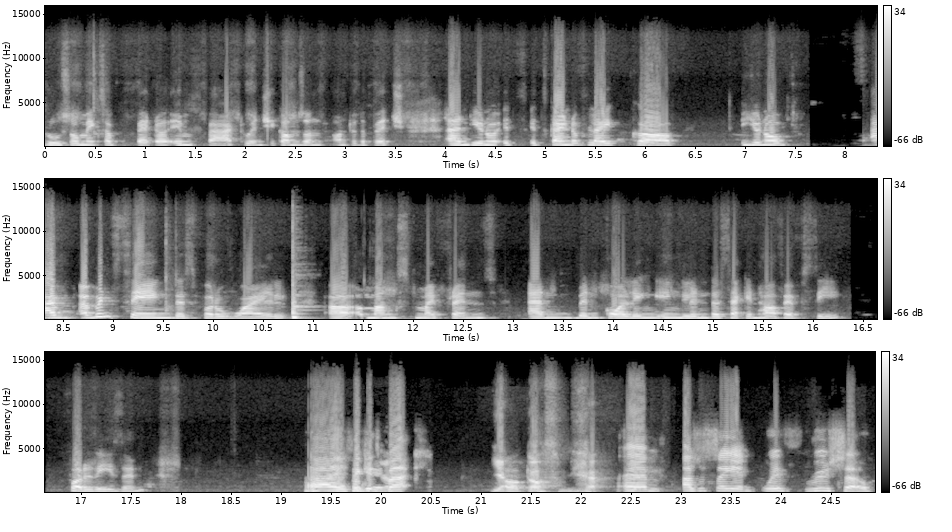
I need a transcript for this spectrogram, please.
Russo makes a better impact when she comes on onto the pitch, and you know it's it's kind of like uh, you know I've I've been saying this for a while uh, amongst my friends and been calling England the second half FC for a reason. I think Okay. it's back. Yeah, Okay. awesome. Yeah. yeah. Um, I was just saying with Russo,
